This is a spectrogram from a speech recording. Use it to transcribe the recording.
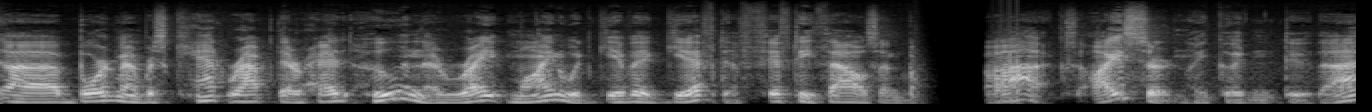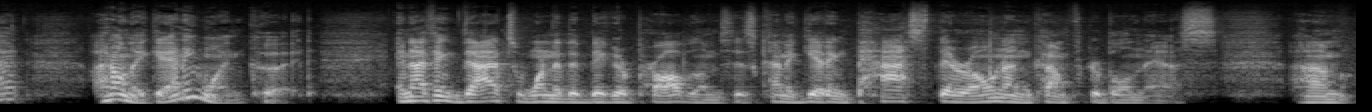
uh, board members can't wrap their head. Who in their right mind would give a gift of fifty thousand bucks? I certainly couldn't do that. I don't think anyone could. And I think that's one of the bigger problems is kind of getting past their own uncomfortableness. Um,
